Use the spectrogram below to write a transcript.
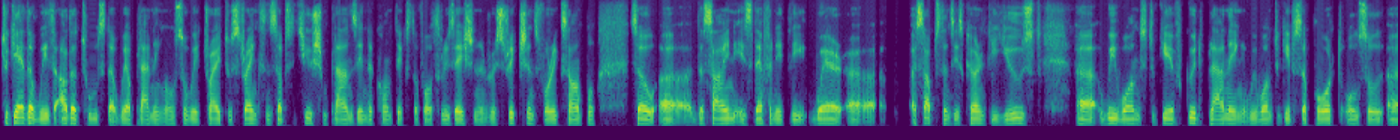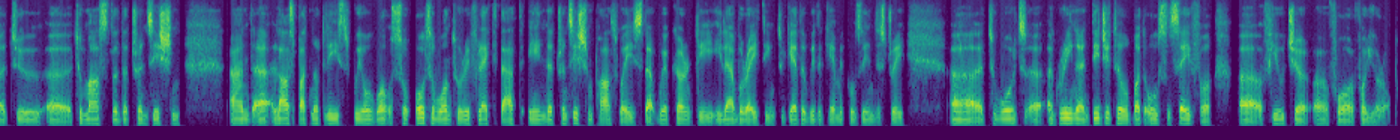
together with other tools that we are planning. Also we try to strengthen substitution plans in the context of authorization and restrictions for example. So uh, the sign is definitely where uh, a substance is currently used uh, we want to give good planning we want to give support also to to master the transition and uh, last but not least, we also, also want to reflect that in the transition pathways that we're currently elaborating together with the chemicals industry uh, towards uh, a greener and digital, but also safer uh, future uh, for, for Europe.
